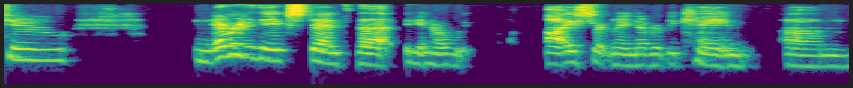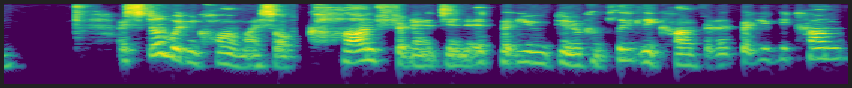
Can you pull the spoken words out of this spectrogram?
to never to the extent that you know I certainly never became. Um, I still wouldn't call myself confident in it, but you you know completely confident. But you become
